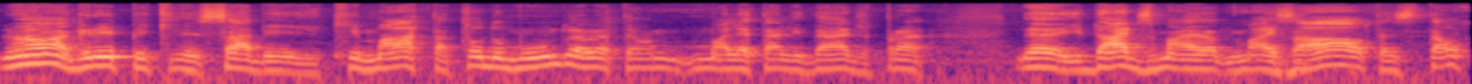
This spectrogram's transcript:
Não é uma gripe que, sabe, que mata todo mundo, ela tem uma letalidade para né, idades mais, mais altas e tal.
